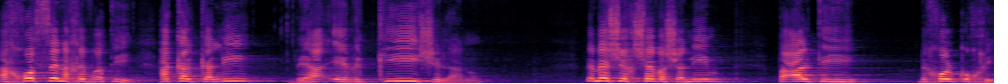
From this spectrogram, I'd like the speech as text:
החוסן החברתי, הכלכלי והערכי שלנו. במשך שבע שנים פעלתי בכל כוחי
